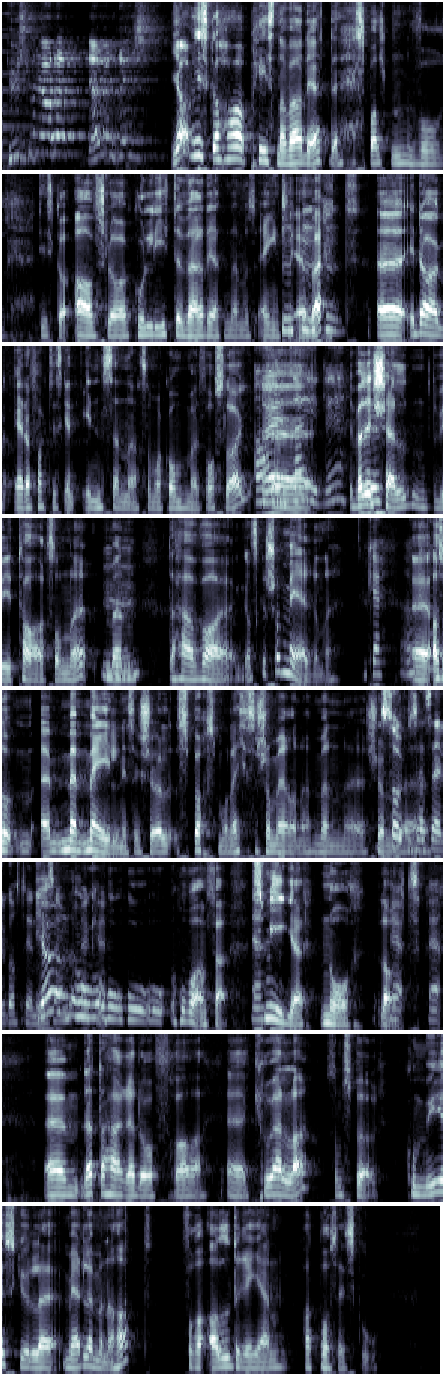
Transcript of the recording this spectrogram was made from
1000 milliarder. Det er min pris. Ja, vi skal ha prisen av verdighet. Det er Spalten hvor de skal avsløre hvor lite verdigheten deres egentlig er verdt. Uh, I dag er det faktisk en innsender som har kommet med et forslag. Oi, Eh, det er veldig sjeldent vi tar sånne, men det her var ganske sjarmerende. Okay, okay. uh, altså, eh, med mailen i seg sjøl. Spørsmålet er ikke så sjarmerende, men uh, selv, Solgte seg selv godt inn, Ja, liksom? hun, okay. hun, hun, hun var en fan. Ja. Smiger når langt. Ja, ja. Um, dette her er da fra Cruella, som spør hvor mye skulle medlemmene hatt for å aldri igjen hatt på seg sko.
